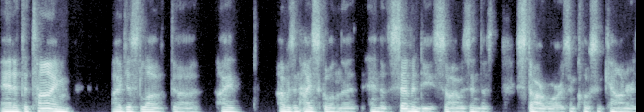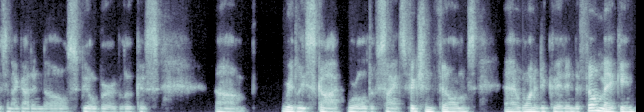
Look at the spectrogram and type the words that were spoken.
and at the time I just loved uh, I I was in high school in the end of the 70s, so I was into Star Wars and Close Encounters, and I got into all Spielberg, Lucas, um, Ridley Scott world of science fiction films, and wanted to get into filmmaking.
